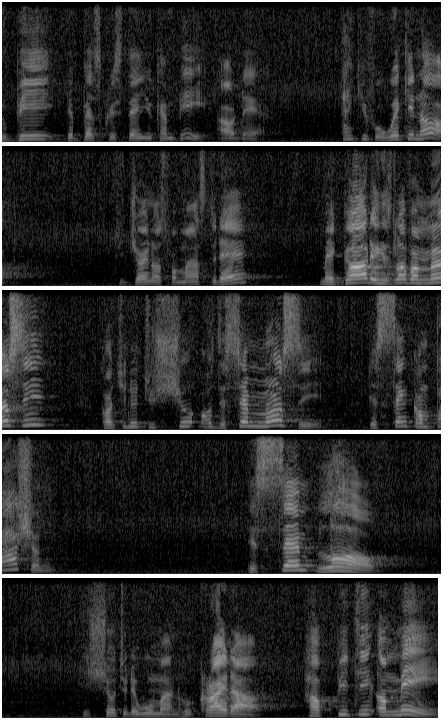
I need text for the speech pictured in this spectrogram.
to be the best Christian you can be out there. Thank you for waking up to join us for Mass today. May God, in His love and mercy, continue to show us the same mercy, the same compassion, the same love He showed to the woman who cried out, Have pity on me.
